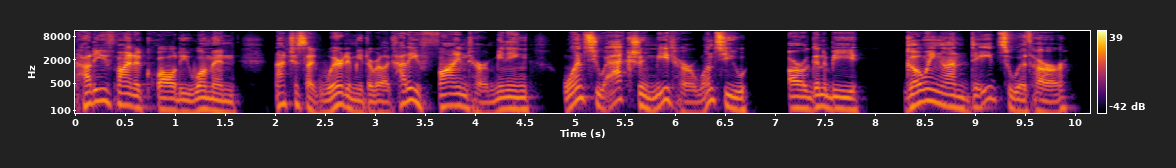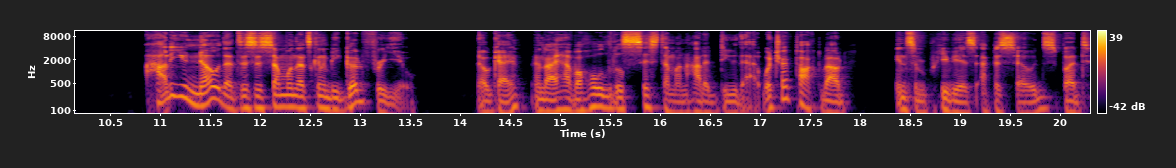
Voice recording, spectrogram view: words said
how do you find a quality woman, not just like where to meet her, but like how do you find her? Meaning, once you actually meet her, once you are going to be going on dates with her, how do you know that this is someone that's going to be good for you? Okay. And I have a whole little system on how to do that, which I've talked about in some previous episodes, but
